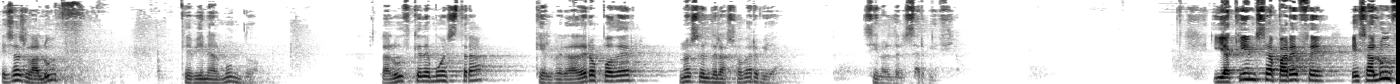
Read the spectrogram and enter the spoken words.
Esa es la luz que viene al mundo. La luz que demuestra que el verdadero poder no es el de la soberbia, sino el del servicio. ¿Y a quién se aparece esa luz?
